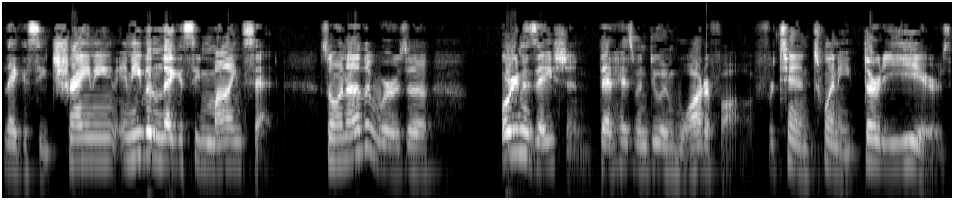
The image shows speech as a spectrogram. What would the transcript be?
legacy training, and even legacy mindset. So in other words, a organization that has been doing waterfall for 10, 20, 30 years,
